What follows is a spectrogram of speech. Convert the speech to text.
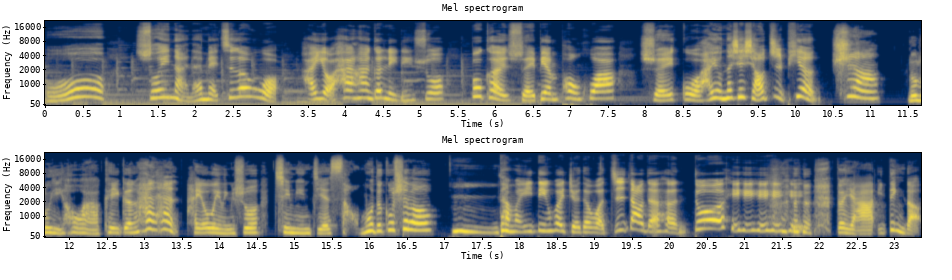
哦，所以奶奶每次跟我还有汉汉跟李玲说，不可以随便碰花、水果，还有那些小纸片。是啊，露露以后啊，可以跟汉汉还有伟玲说清明节扫墓的故事喽。嗯，他们一定会觉得我知道的很多，嘿嘿嘿嘿嘿。对呀，一定的。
